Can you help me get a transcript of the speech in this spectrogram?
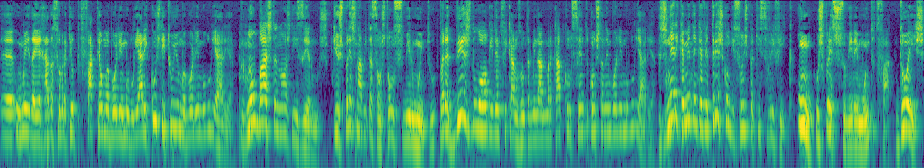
eh, uma ideia errada sobre aquilo que de facto é uma bolha imobiliária e constitui uma bolha imobiliária. Porque não basta nós dizermos que os preços na habitação estão a subir muito para desde logo identificarmos um determinado mercado como, sendo, como estando em bolha imobiliária. Genericamente tem que haver três condições para que isso se verifique. Um, os preços subirem muito, de facto. Dois,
